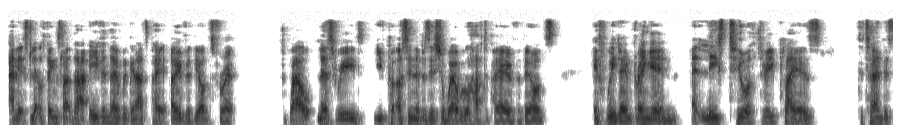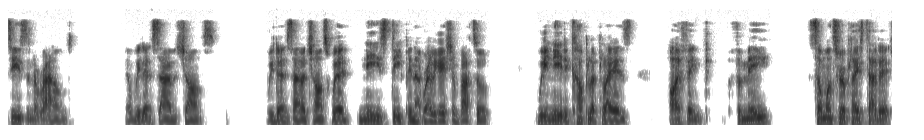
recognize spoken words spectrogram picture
And it's little things like that, even though we're going to have to pay over the odds for it. Well, Les Reed, you've put us in the position where we'll have to pay over the odds. If we don't bring in at least two or three players to turn the season around, then we don't stand a chance. We don't stand a chance. We're knees deep in that relegation battle. We need a couple of players. I think for me, someone to replace Tadic,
